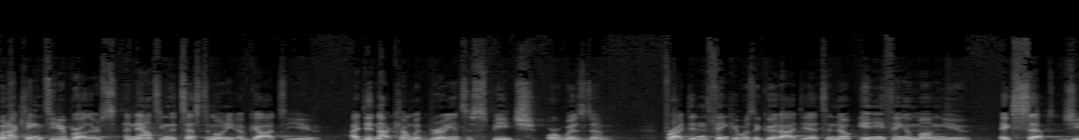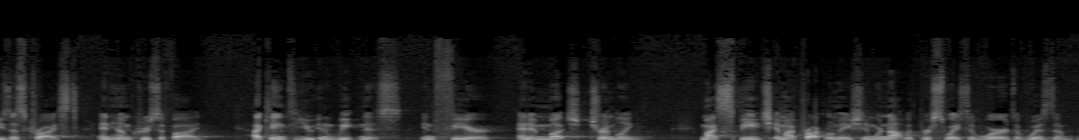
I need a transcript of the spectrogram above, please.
When I came to you, brothers, announcing the testimony of God to you, I did not come with brilliance of speech or wisdom, for I didn't think it was a good idea to know anything among you except Jesus Christ and Him crucified. I came to you in weakness, in fear, and in much trembling. My speech and my proclamation were not with persuasive words of wisdom,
